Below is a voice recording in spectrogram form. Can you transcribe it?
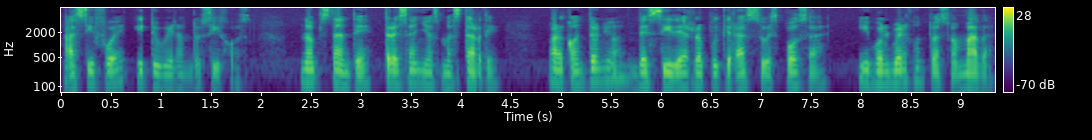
Así fue y tuvieron dos hijos. No obstante, tres años más tarde, Marco Antonio decide repudiar a su esposa y volver junto a su amada,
